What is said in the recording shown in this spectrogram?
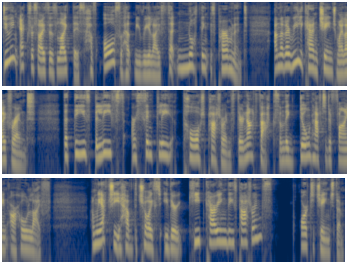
Doing exercises like this have also helped me realize that nothing is permanent and that I really can change my life around. That these beliefs are simply thought patterns, they're not facts, and they don't have to define our whole life. And we actually have the choice to either keep carrying these patterns or to change them.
